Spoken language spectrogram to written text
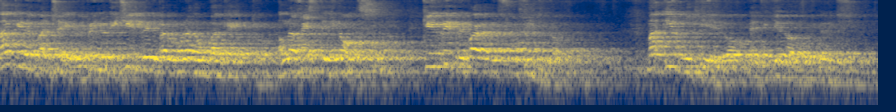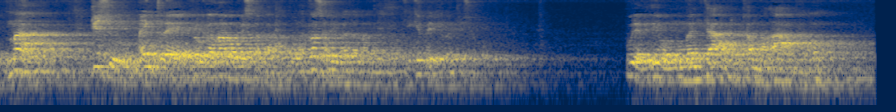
Anche nel Vangelo il regno dei cieli viene paragonato a un banchetto, a una festa di nozze, che il re prepara per suo figlio. Ma io mi chiedo, e vi chiedo a voi carissimi, ma Gesù, mentre proclamava questa parabola, cosa aveva davanti agli occhi? Che vedeva Gesù? Pure vedeva un'umanità tutta ammalata, no?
